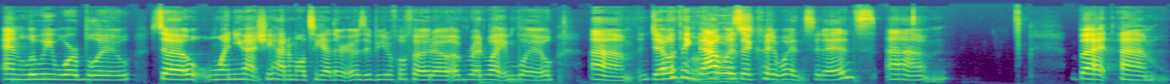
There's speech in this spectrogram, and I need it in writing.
and Louis wore blue. So when you actually had them all together, it was a beautiful photo of red, white, and blue. Um, don't think Oh, that was a coincidence. Um, but um,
